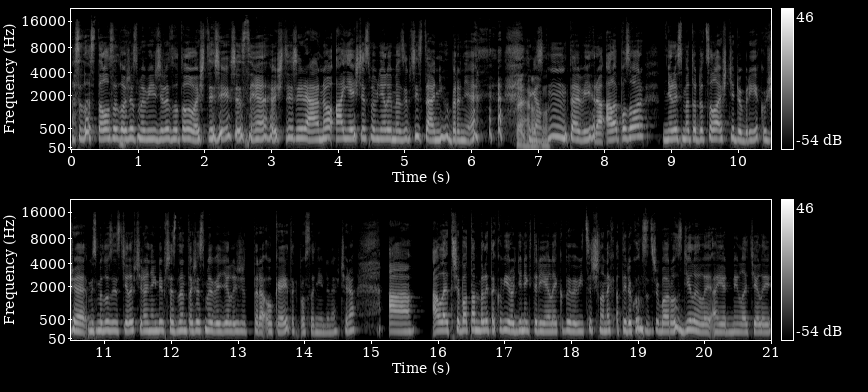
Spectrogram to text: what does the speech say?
A se to stalo se to, že jsme vyjížděli z hotelu ve čtyři, přesně ve čtyři ráno a ještě jsme měli mezi přistání v Brně. To je Říkám, mm, to je výhra. Ale pozor, měli jsme to docela ještě dobrý, jakože my jsme to zjistili včera někdy přes den, takže jsme věděli, že teda OK, tak poslední den je včera. A ale třeba tam byly takové rodiny, které jeli jakoby ve více členech a ty dokonce třeba rozdělili a jedny letěli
